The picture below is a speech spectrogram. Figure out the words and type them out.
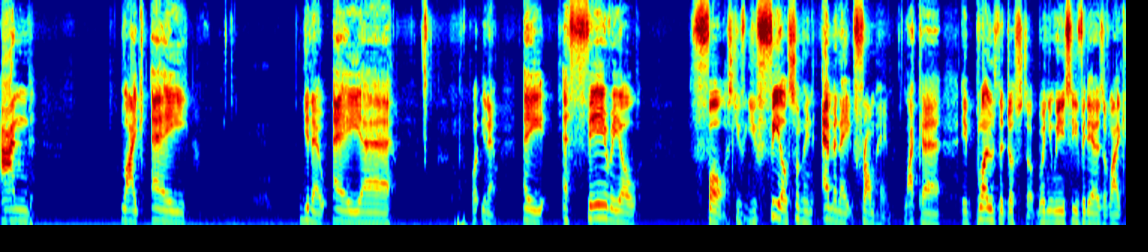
and like a you know a uh, what you know a ethereal force. You, you feel something emanate from him like a it blows the dust up. When you when you see videos of like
